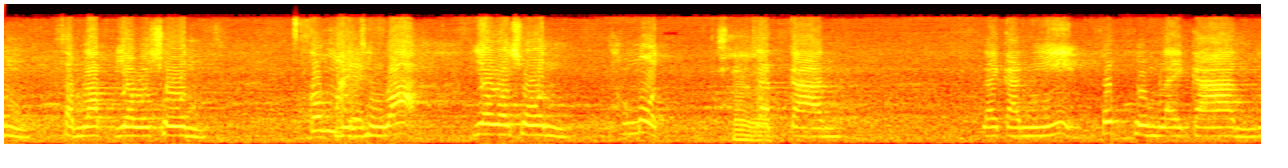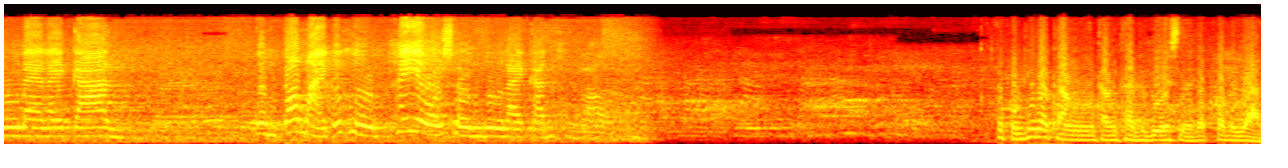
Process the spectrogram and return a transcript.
นสำหรับเยาวชน ก็หมายถึงว่าเยาวชนทั้งหมดใช่ครัจับดการรายการนี้ควบคุมรายการดูแลรายการ กลุ่มเป้าหมายก็คือให้เยาวชนดูรายการของเรา แต่ผมคิดว่าทางทางไทยพีบีเอสนะครับก็พยายาม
